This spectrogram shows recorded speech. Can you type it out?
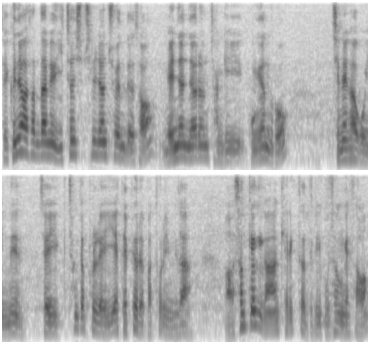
저희 그녀가 산다는 2017년 초연돼서 매년 여름 장기 공연으로 진행하고 있는 저희 창작 플레이의 대표 레파토리입니다. 어, 성격이 강한 캐릭터들이 구성해서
